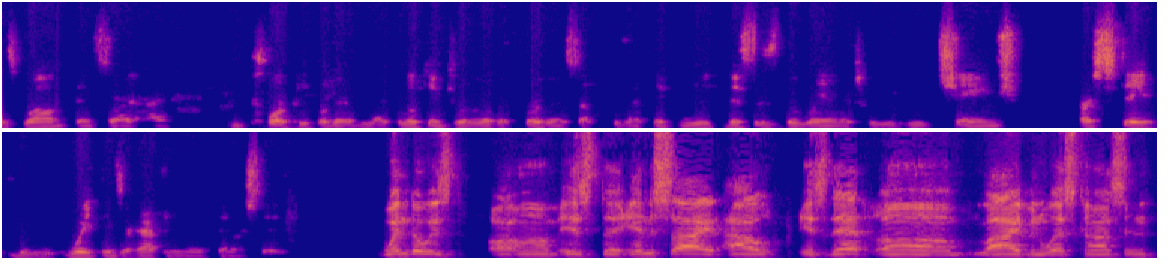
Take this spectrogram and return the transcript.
as well and things. So I, I implore people to like look into it a little bit further and stuff because I think we, this is the way in which we, we change our state, the way things are happening within our state. Wendel is um is the Inside Out is that um live in Wisconsin?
